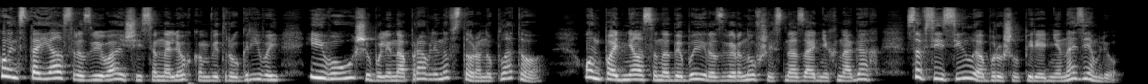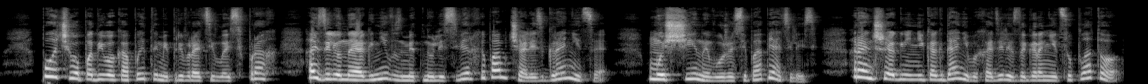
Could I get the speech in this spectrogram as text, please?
Конь стоял с развивающейся на легком ветру гривой, и его уши были направлены в сторону плато. Он поднялся на дыбы и, развернувшись на задних ногах, со всей силы обрушил переднее на землю. Почва под его копытами превратилась в прах, а зеленые огни взметнулись вверх и помчались к границе. Мужчины в ужасе попятились. Раньше огни никогда не выходили за границу плато,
